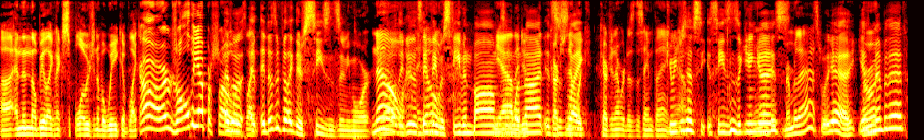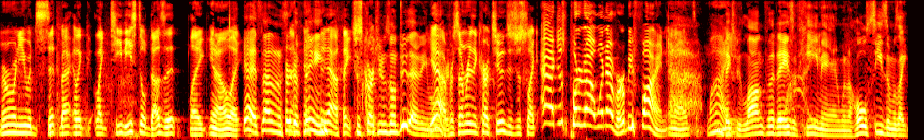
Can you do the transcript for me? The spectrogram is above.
uh, and then there'll be like an explosion of a week of like oh there's all the episodes. What- like it, it doesn't feel like there's seasons anymore. You No, know, they do the I same thing with Steven Bombs yeah, and whatnot. It's Cartoon just Network, like, Cartoon Network does the same thing. can we yeah. just have se- seasons again, guys? Remember that? What- yeah, you guys remember, that? Remember when you would sit back like like TV still does it like you know like Yeah, it's not an unheard of thing. Yeah, like- it's just cartoons don't do that anymore. Yeah, for some reason, cartoons is just like, ah, just put it out whenever, it'll be fine. You know, it's like, why? It makes me long for the days of He-Man when the whole season was like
